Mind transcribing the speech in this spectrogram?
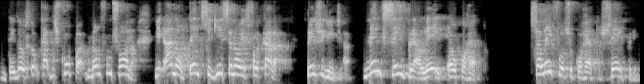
entendeu? Então, cara, desculpa, não funciona. E, ah, não, tem que seguir, senão isso. Fala, cara, tem o seguinte, nem sempre a lei é o correto. Se a lei fosse o correto sempre,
